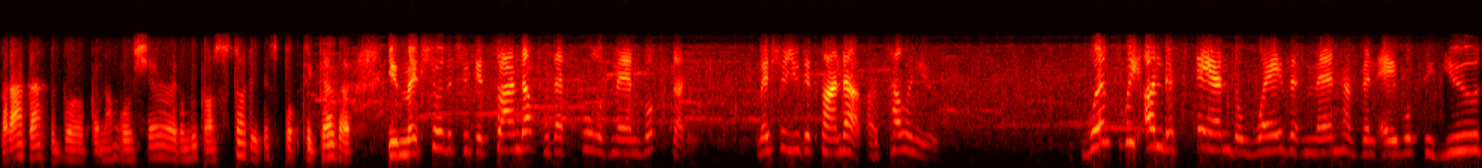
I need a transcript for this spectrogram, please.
But I got the book, and I'm going to share it, and we're going to study this book together. You make sure that you get signed up for that School of Man book study. Make sure you get signed up. I'm telling you, once we understand the way that men have been able to use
